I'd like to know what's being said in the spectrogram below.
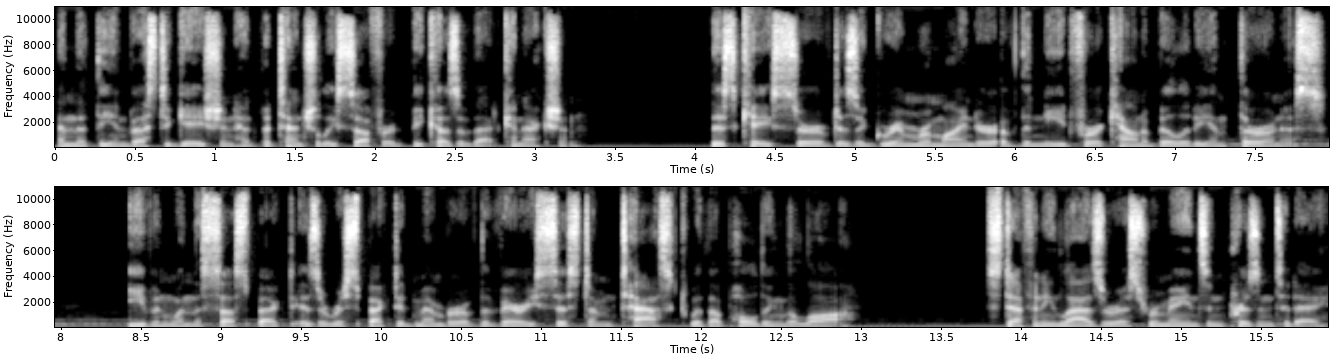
and that the investigation had potentially suffered because of that connection. This case served as a grim reminder of the need for accountability and thoroughness, even when the suspect is a respected member of the very system tasked with upholding the law. Stephanie Lazarus remains in prison today,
